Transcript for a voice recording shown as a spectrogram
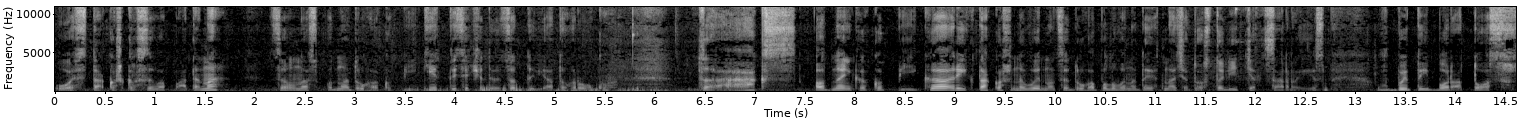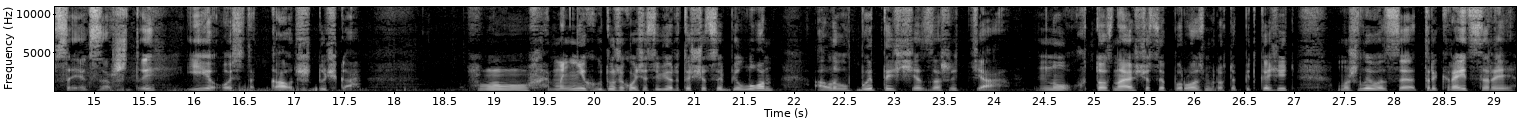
Ось також красива патина. Це у нас одна друга копійки 1909 року. Так, одненька копійка. Рік також не видно. Це друга половина 19 століття царизм. Вбитий Боратос, все як завжди. І ось така от штучка. Фу, Мені дуже хочеться вірити, що це білон, але вбитий ще за життя. Ну, хто знає, що це по розміру, то підкажіть. Можливо, це три крейцери,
